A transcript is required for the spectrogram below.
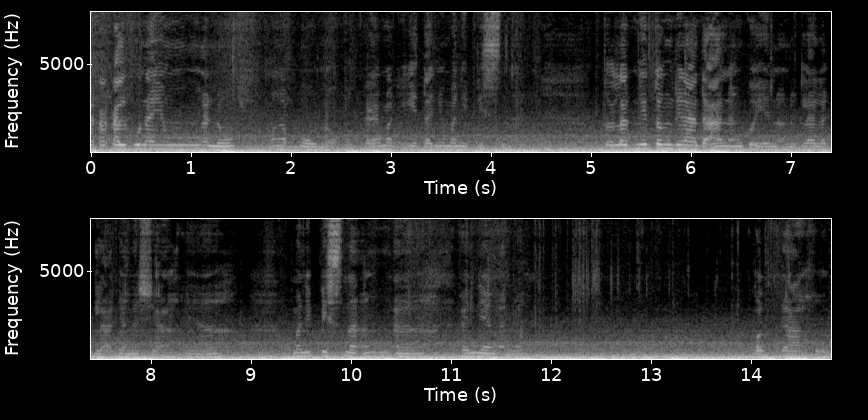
nakakalbo na yung ano, mga puno. Kaya makikita nyo manipis na. Tulad nitong dinadaanan ko, yan, oh, naglalaglagan na siya. Kaya manipis na ang ah, kanyang ano, pagdahon.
